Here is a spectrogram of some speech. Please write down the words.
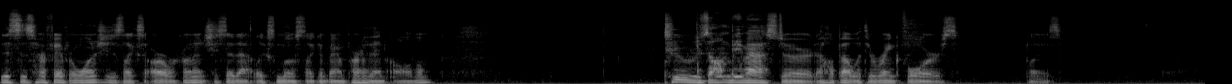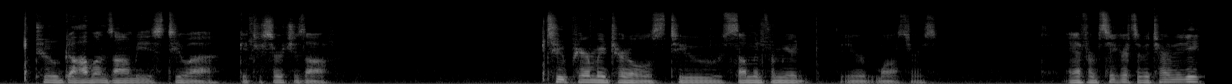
This is her favorite one. She just likes the artwork on it. She said that looks most like a vampire than all of them. Two zombie master to help out with your rank fours plays. Two goblin zombies to uh, get your searches off. Two pyramid turtles to summon from your your monsters. And from Secrets of Eternity,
